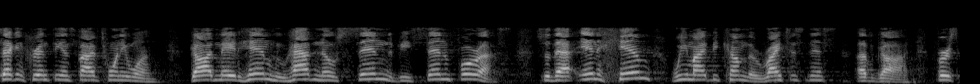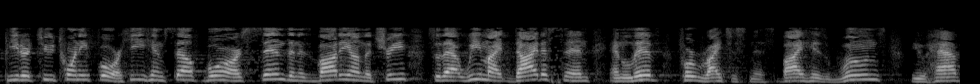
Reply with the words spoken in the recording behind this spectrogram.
2 Corinthians 5.21. God made him who had no sin to be sin for us, so that in him we might become the righteousness of God. 1 Peter 2:24 He himself bore our sins in his body on the tree so that we might die to sin and live for righteousness. By his wounds you have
